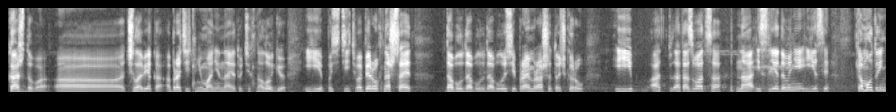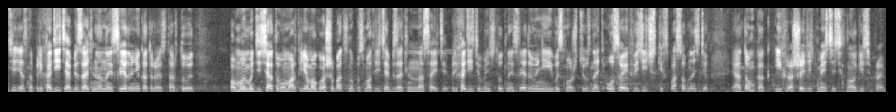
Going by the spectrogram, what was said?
каждого э, человека обратить внимание на эту технологию и посетить, во-первых, наш сайт www.cprimerussia.ru и от- отозваться на исследование. И если кому-то интересно, приходите обязательно на исследование, которое стартует по-моему, 10 марта. Я могу ошибаться, но посмотрите обязательно на сайте. Приходите в институт на исследование, и вы сможете узнать о своих физических способностях и о том, как их расширить вместе с технологией C-Prime.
